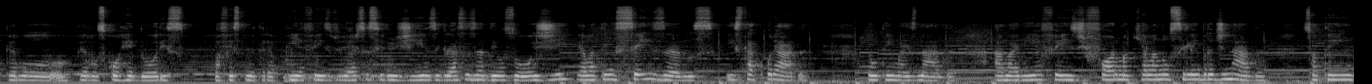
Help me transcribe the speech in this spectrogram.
pelo, pelos corredores. Ela fez quimioterapia, fez diversas cirurgias e graças a Deus hoje ela tem seis anos e está curada. Não tem mais nada. A Maria fez de forma que ela não se lembra de nada. Só tem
